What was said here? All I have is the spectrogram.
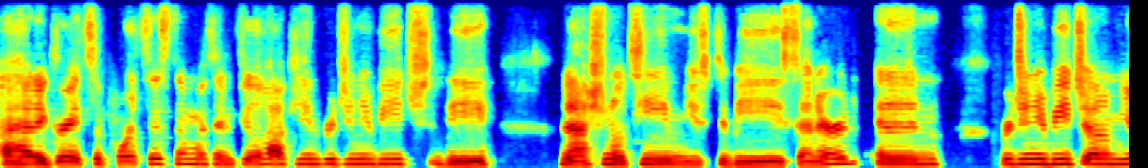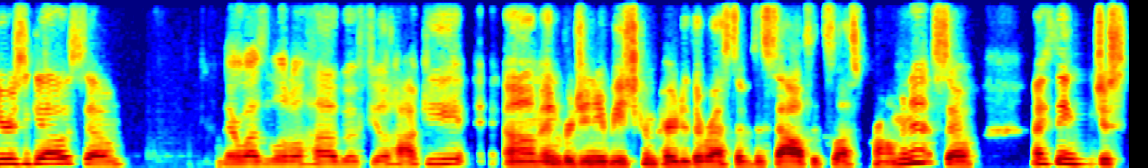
I had a great support system within field hockey in Virginia Beach. The national team used to be centered in Virginia Beach um, years ago. So there was a little hub of field hockey um, in Virginia Beach compared to the rest of the South. It's less prominent. So I think just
